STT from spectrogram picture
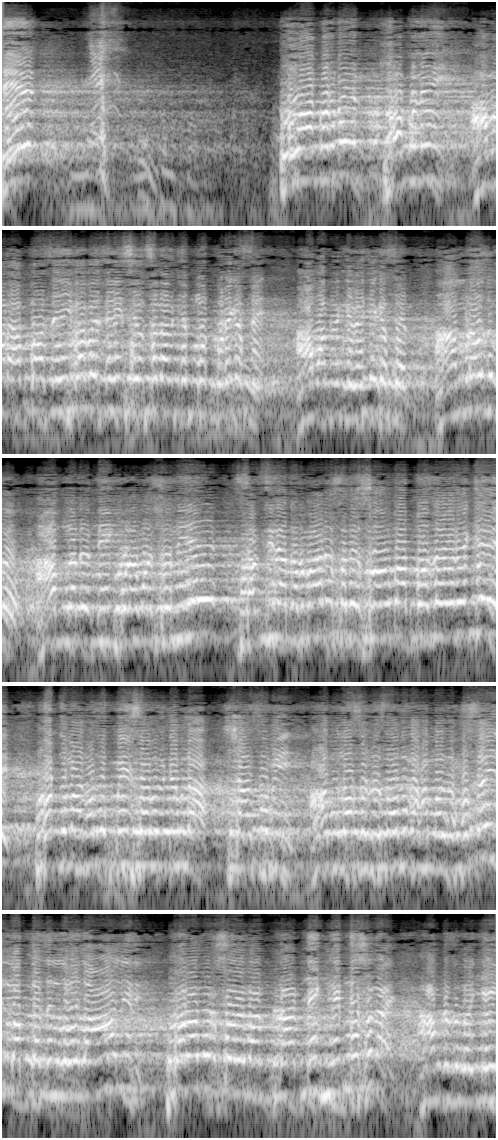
যে দোয়া করবেন, সকলেই আমার আব্বা যেইভাবে যেই সিলসিলার খেদমত করে গেছে, আমাদেরকে রেখে গেছেন আমরাও যেন আপনাদের দিক পরামর্শ নিয়ে সারসিনা দরবারের সাথে সহবাদ বজায় রেখে বর্তমান আবুল হাসান আহমদ হোসাইন আলীর পরামর্শ এবং তার দিক নির্দেশনায় আমরা যেন এই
